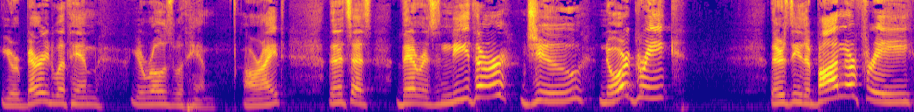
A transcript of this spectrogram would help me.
You're buried with him, you rose with him. All right? Then it says, There is neither Jew nor Greek, there's neither bond nor free,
